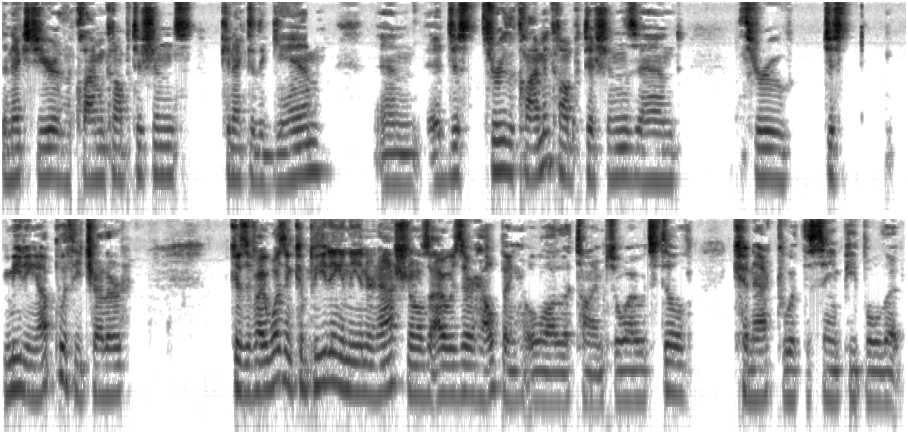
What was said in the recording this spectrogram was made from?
the next year, the climbing competitions connected again, and it just through the climbing competitions and through just meeting up with each other because if I wasn't competing in the internationals, I was there helping a lot of the time. So I would still connect with the same people that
